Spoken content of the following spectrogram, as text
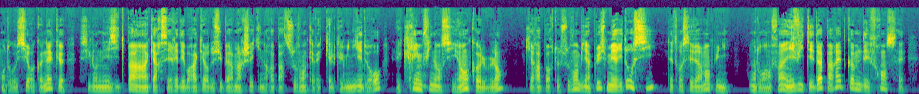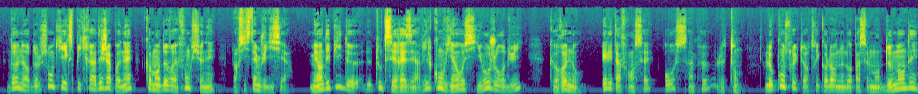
On doit aussi reconnaître que si l'on n'hésite pas à incarcérer des braqueurs de supermarchés qui ne repartent souvent qu'avec quelques milliers d'euros, les crimes financiers en col blanc, qui rapportent souvent bien plus, méritent aussi d'être sévèrement punis. On doit enfin éviter d'apparaître comme des Français donneurs de leçons qui expliqueraient à des Japonais comment devrait fonctionner leur système judiciaire. Mais en dépit de, de toutes ces réserves, il convient aussi aujourd'hui que Renault et l'État français haussent un peu le ton. Le constructeur tricolore ne doit pas seulement demander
